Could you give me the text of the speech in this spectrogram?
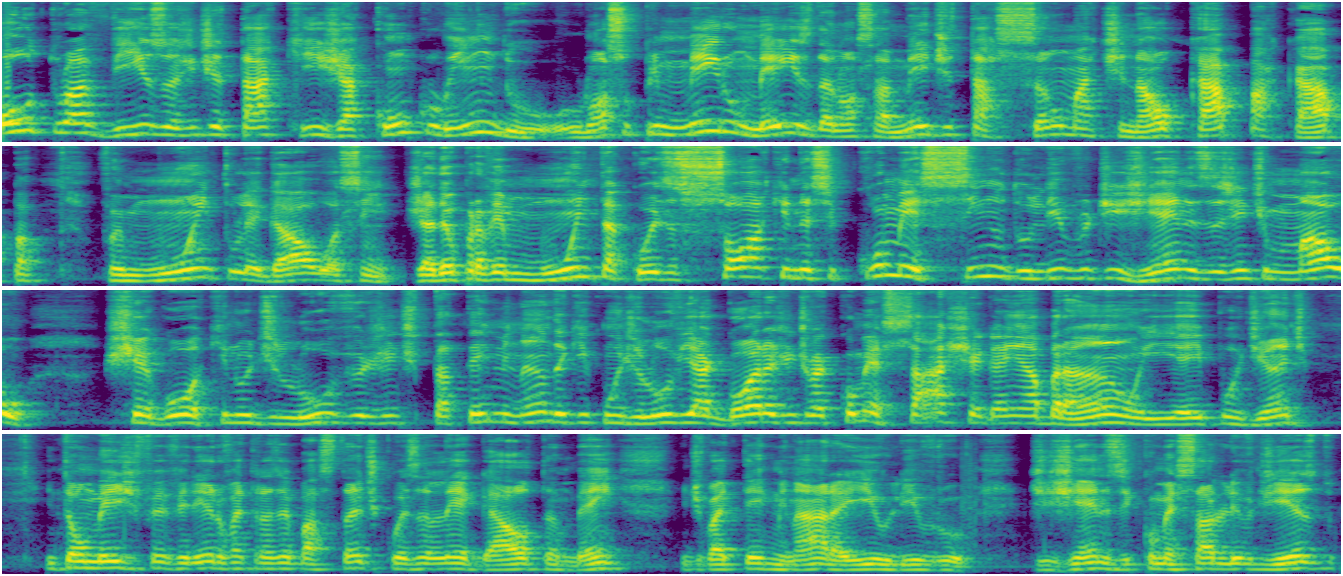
Outro aviso, a gente está aqui já concluindo o nosso primeiro mês da nossa meditação matinal capa a capa. Foi muito legal, assim, já deu para ver muita coisa só aqui nesse comecinho do livro de Gênesis, a gente mal chegou aqui no dilúvio, a gente está terminando aqui com o dilúvio e agora a gente vai começar a chegar em Abraão e aí por diante. Então o mês de fevereiro vai trazer bastante coisa legal também. A gente vai terminar aí o livro de Gênesis e começar o livro de Êxodo.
